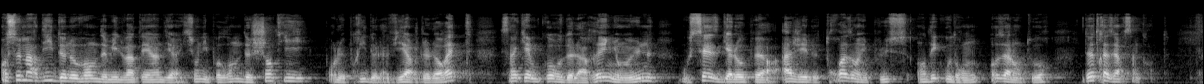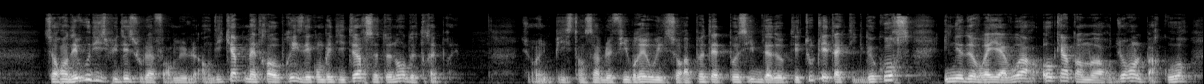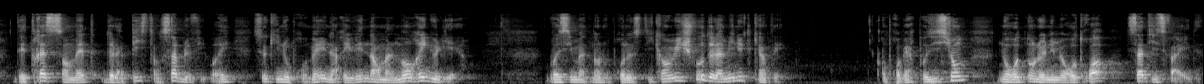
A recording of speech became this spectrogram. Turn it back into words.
En ce mardi 2 novembre 2021, direction l'hippodrome de Chantilly pour le prix de la Vierge de Lorette, cinquième course de la Réunion 1 où 16 galopeurs âgés de 3 ans et plus en découdront aux alentours de 13h50. Ce rendez-vous disputé sous la formule handicap mettra aux prises des compétiteurs se tenant de très près. Sur une piste en sable fibré où il sera peut-être possible d'adopter toutes les tactiques de course, il ne devrait y avoir aucun temps mort durant le parcours des 1300 mètres de la piste en sable fibré, ce qui nous promet une arrivée normalement régulière. Voici maintenant le pronostic en 8 chevaux de la minute quintée. En première position, nous retenons le numéro 3, Satisfied.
